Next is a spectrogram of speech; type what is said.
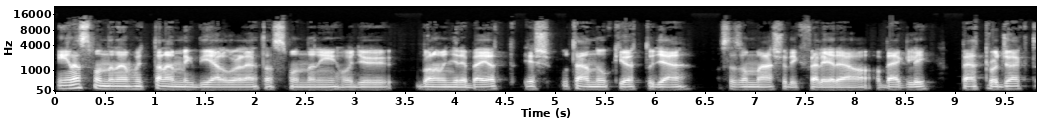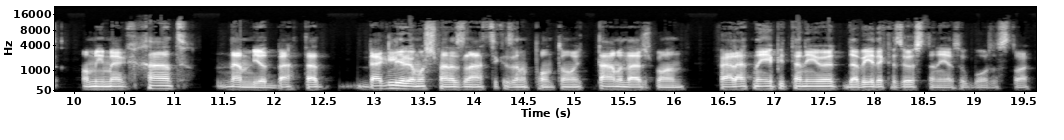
Én azt mondanám, hogy talán még Diallo lehet azt mondani, hogy ő valamennyire bejött, és utánuk jött ugye a szezon második felére a, a Bagley Pet Project, ami meg hát nem jött be. Tehát Bagley-re most már ez látszik ezen a ponton, hogy támadásban fel lehetne építeni őt, de védekező ösztöné azok borzasztóak.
